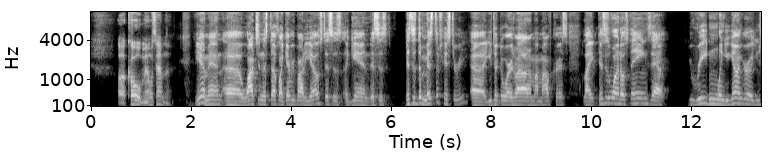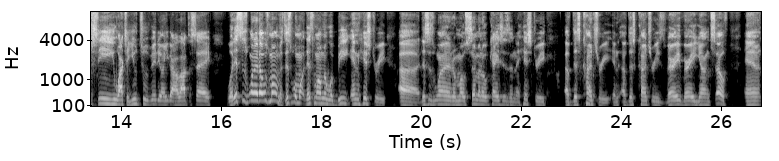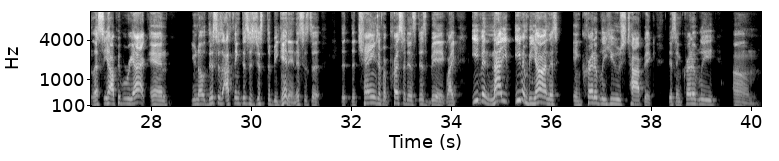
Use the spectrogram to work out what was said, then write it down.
Uh, Cole, man, what's happening? Yeah, man. Uh, watching the stuff like everybody else. This is again. This is this is the midst of history. Uh, you took the words right out of my mouth, Chris. Like this is one of those things that you reading when you're younger, or you see, you watch a YouTube video, and you got a lot to say. Well, this is one of those moments. This this moment will be in history. Uh, this is one of the most seminal cases in the history of this country and of this country's very, very young self. And let's see how people react. And you know, this is I think this is just the beginning. This is the the, the change of a precedence this big. Like even not even beyond this incredibly huge topic, this incredibly um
